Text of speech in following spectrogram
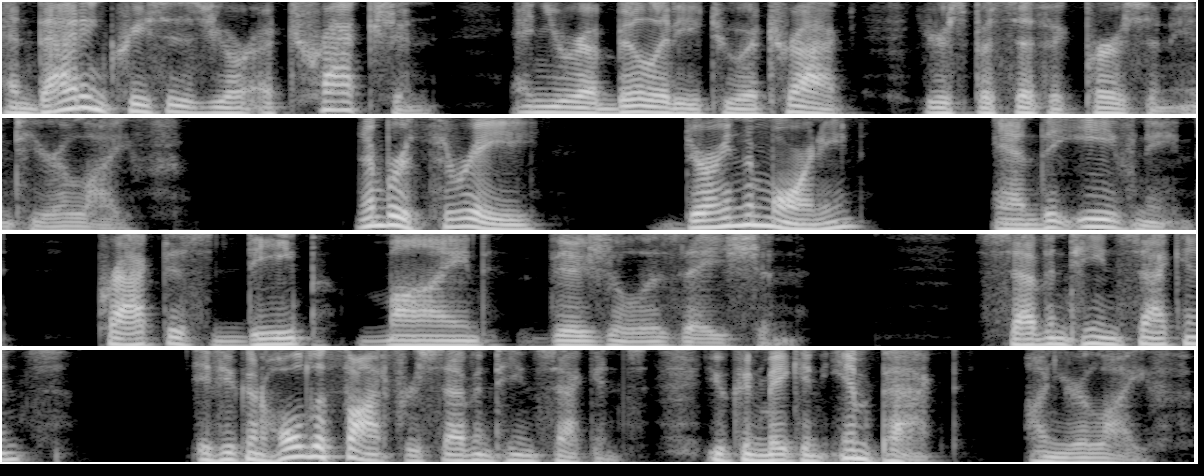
And that increases your attraction and your ability to attract your specific person into your life. Number three, during the morning and the evening, practice deep mind visualization. 17 seconds. If you can hold a thought for 17 seconds, you can make an impact on your life.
